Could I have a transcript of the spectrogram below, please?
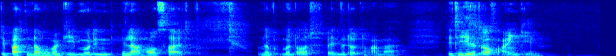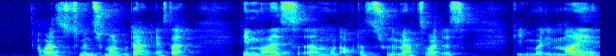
Debatten darüber geben, über den Hiller-Haushalt. Und dann wird man dort, werden wir dort noch einmal detaillierter darauf eingehen. Aber das ist zumindest schon mal ein guter erster Hinweis ähm, und auch, dass es schon im März soweit ist. Gegenüber dem Mai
